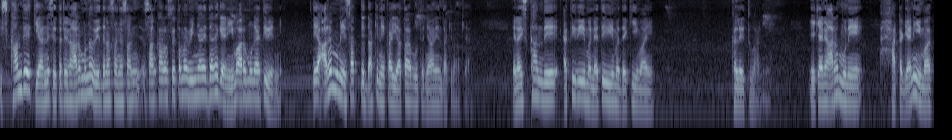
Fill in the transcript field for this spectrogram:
ස්කන්ධය කියන්නේ සිතට එන අරමුණ වේදනා සංඥා සංකාර ඔස්සේ තමයි විඥානේ දැන ගැනීම අරමුණ ඇති වෙන්නේ. ඒ අරමුණේ සත්‍ය දකින්න එකයි යථාභූත ඥාණයෙන් දකිනවා කියන්නේ. එන ස්කන්ධේ ඇතිවීම නැතිවීම දැකීමයි කළ යුතු වන්නේ. ඒ කියන්නේ අරමුණේ හට ගැනීමත්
